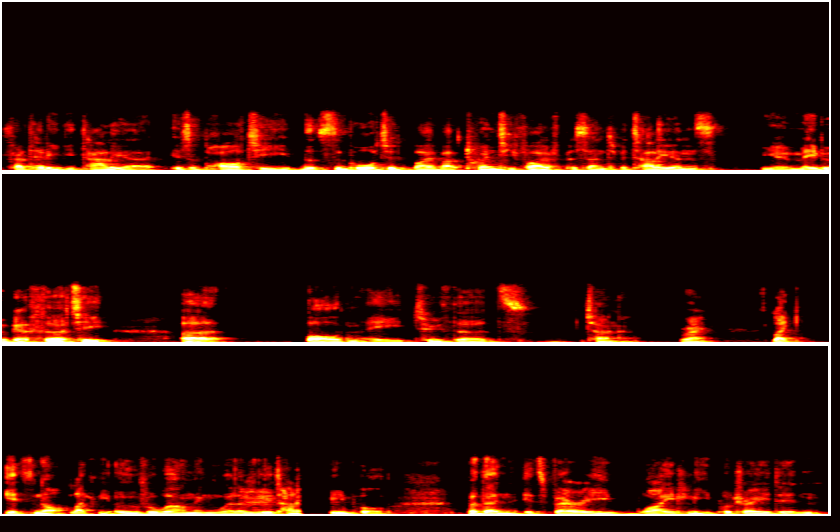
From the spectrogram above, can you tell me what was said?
Fratelli d'Italia is a party that's supported by about 25% of Italians. You know, maybe we'll get 30 uh, on a two-thirds turnout, right? Like it's not like the overwhelming will of the Italian people, but then it's very widely portrayed in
